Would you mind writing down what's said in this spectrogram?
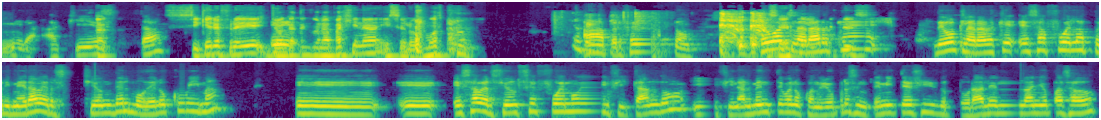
mira, aquí ah, está. Si quieres, Freddy, yo acá eh, tengo la página y se los muestro. Ah, perfecto. Debo aclarar, que, debo aclarar que esa fue la primera versión del modelo Cubima eh, eh, esa versión se fue modificando y finalmente, bueno, cuando yo presenté mi tesis doctoral el año pasado,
